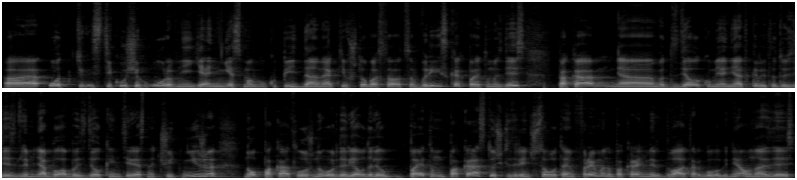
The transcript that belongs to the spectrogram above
А, от с текущих уровней я не смогу купить данный актив, чтобы оставаться в рисках, поэтому здесь пока а, вот сделка у меня не открыта. То здесь для меня была бы сделка интересна чуть ниже, но пока отложенный ордер я удалил. Поэтому пока с точки зрения часового таймфрейма, ну, по крайней мере, два торговых дня у нас здесь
